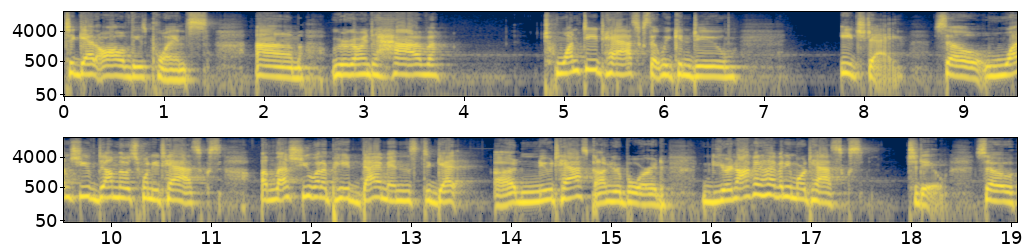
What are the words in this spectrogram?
to get all of these points. Um, we're going to have 20 tasks that we can do each day. So once you've done those 20 tasks, unless you want to pay diamonds to get a new task on your board, you're not going to have any more tasks to do. So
